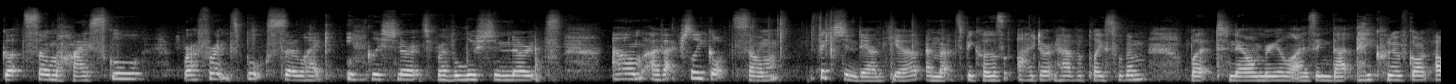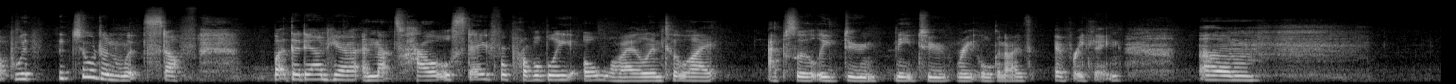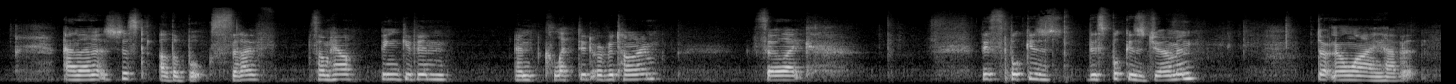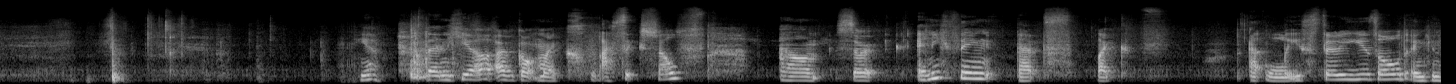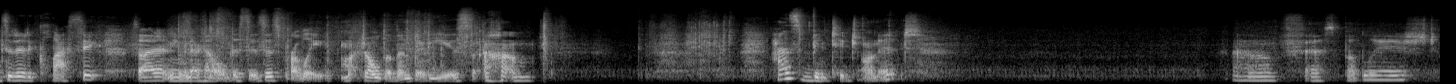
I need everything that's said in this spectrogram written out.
got some high school reference books, so like English notes, revolution notes. Um, I've actually got some fiction down here and that's because I don't have a place for them but now I'm realizing that they could have gone up with the children lit stuff but they're down here and that's how it will stay for probably a while until I absolutely do need to reorganize everything um, and then it's just other books that I've somehow been given and collected over time so like this book is this book is German. Don't know why I have it. Yeah. Then here I've got my classic shelf. Um, so anything that's like at least 30 years old and considered a classic, so I don't even know how old this is, it's probably much older than 30 years, um, has vintage on it. Uh, first published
